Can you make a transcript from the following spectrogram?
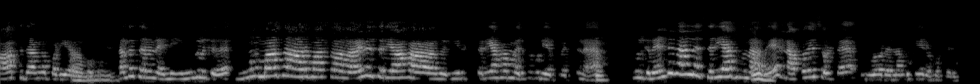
பார்த்து தாங்க படியாகும். ஆமாங்க. அந்த சொன்னேனே நீ உங்களுக்கு 3 மாசம் 6 மாசம் வரையில சரியாக சரியாகாம இருக்கக்கூடிய பிரச்சனை. உங்களுக்கு 2 நாள்ல ம். சரியாகுதுனாவே நான் அப்பவே சொல்லிட்டேன் உங்களோட நம்பிக்கை ரொம்ப பெருசு.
